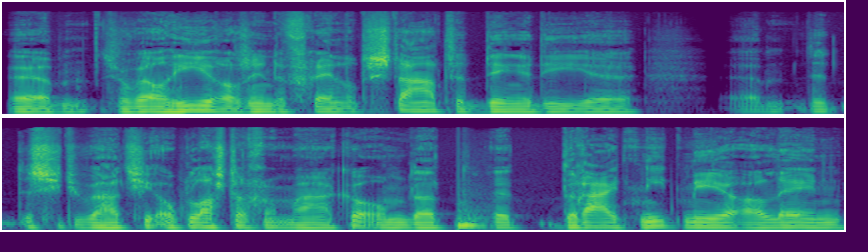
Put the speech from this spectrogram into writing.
um, zowel hier als in de Verenigde Staten, dingen die uh, de, de situatie ook lastiger maken, omdat het draait niet meer alleen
